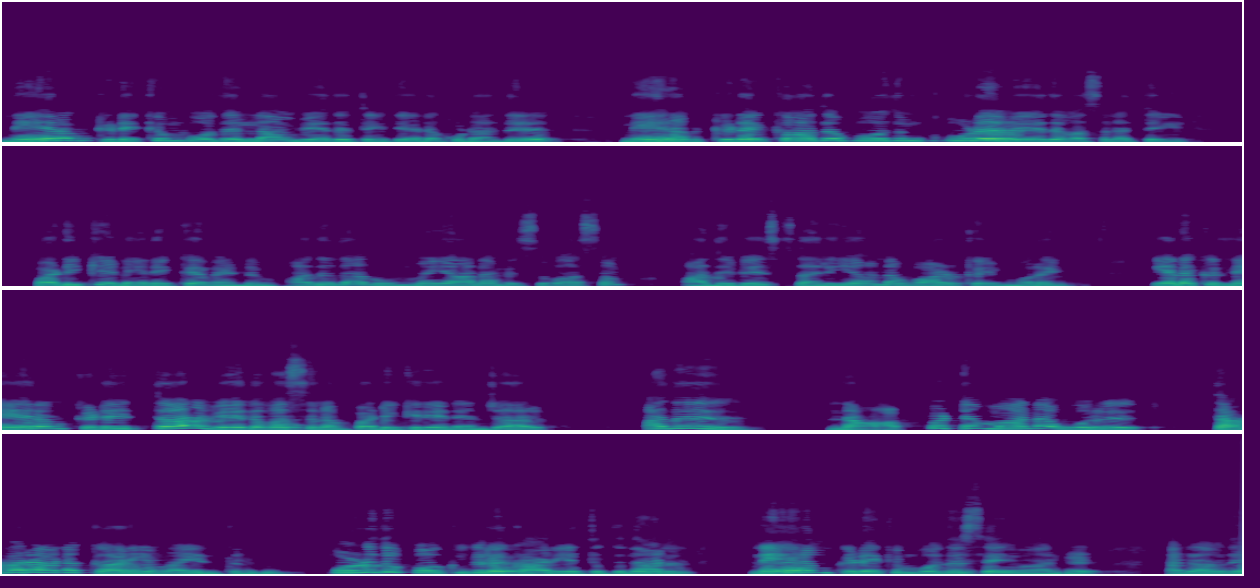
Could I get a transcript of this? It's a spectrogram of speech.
நேரம் கிடைக்கும் போதெல்லாம் வேதத்தை தேடக்கூடாது. நேரம் கிடைக்காத போதும் கூட வேத வசனத்தை படிக்க நினைக்க வேண்டும். அதுதான் உண்மையான விசுவாசம். அதுவே சரியான வாழ்க்கை முறை. எனக்கு நேரம் கிடைத்தால் வேதவசனம் படிக்கிறேன் என்றால் அது நான் அப்பட்டமான ஒரு தவறான காரியமா இருக்கிறது. பொழுதுபோக்குகிற காரியத்துக்கு தான் நேரம் கிடைக்கும் போது செய்வார்கள். அதாவது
